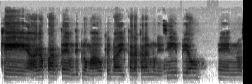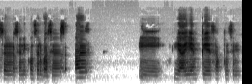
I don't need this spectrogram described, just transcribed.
que haga parte de un diplomado que él va a dictar acá en el municipio, en observación y conservación de aves, y, y ahí empieza pues el,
